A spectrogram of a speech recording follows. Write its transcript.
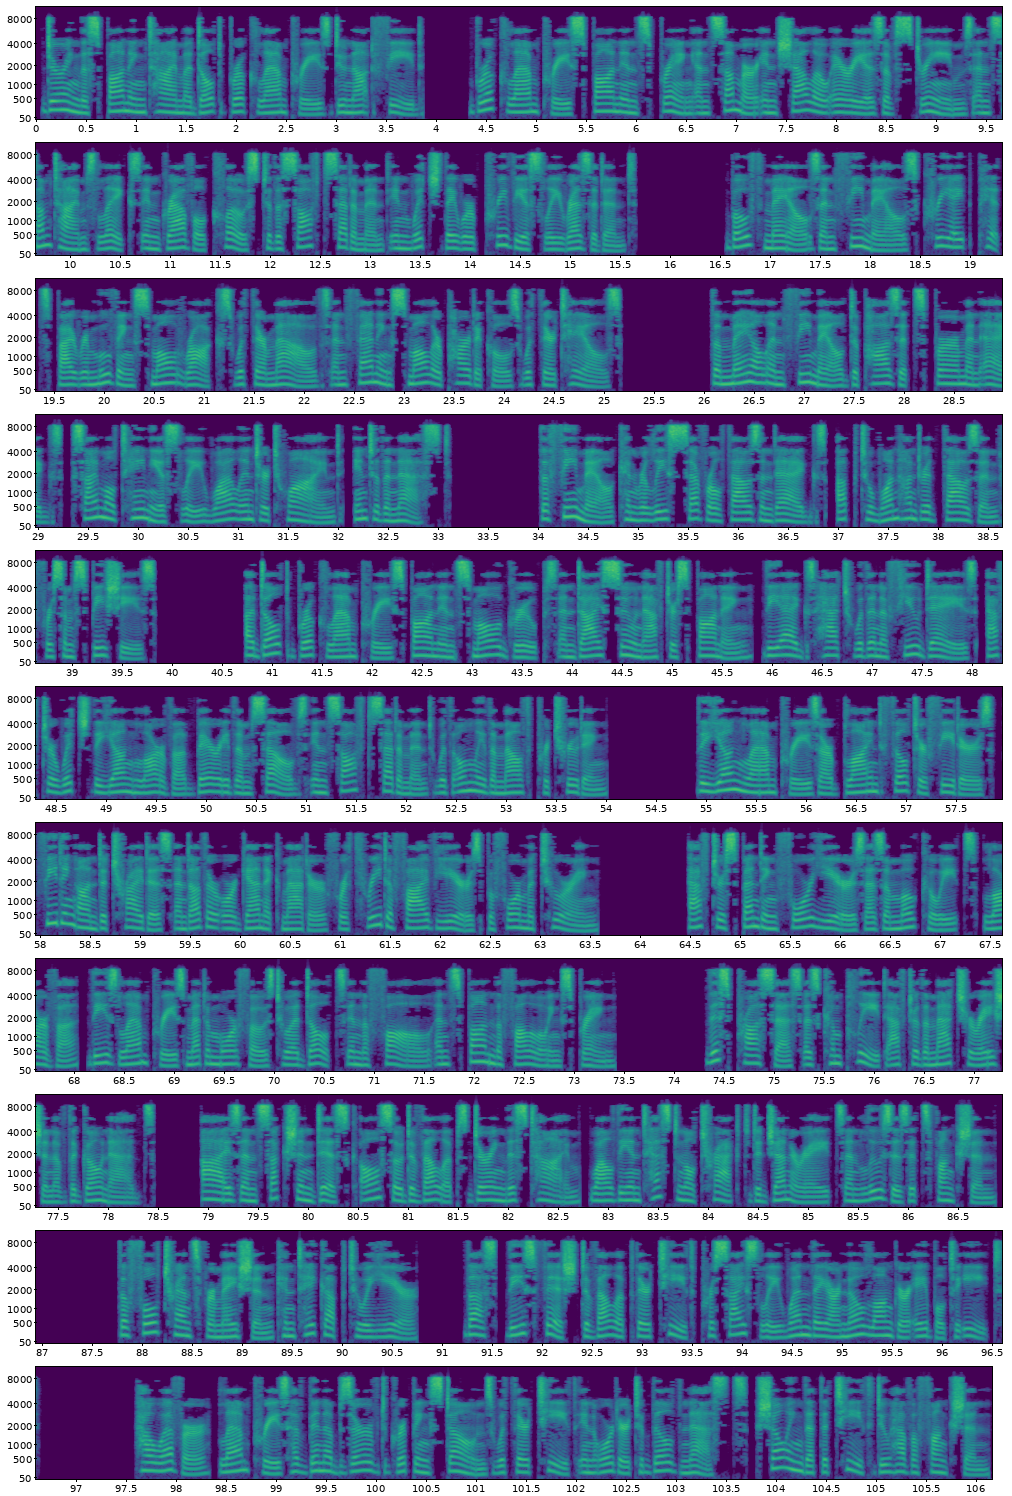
During the spawning time adult brook lampreys do not feed. Brook lampreys spawn in spring and summer in shallow areas of streams and sometimes lakes in gravel close to the soft sediment in which they were previously resident. Both males and females create pits by removing small rocks with their mouths and fanning smaller particles with their tails. The male and female deposit sperm and eggs, simultaneously while intertwined, into the nest. The female can release several thousand eggs, up to 100,000 for some species. Adult brook lamprey spawn in small groups and die soon after spawning. The eggs hatch within a few days, after which the young larvae bury themselves in soft sediment with only the mouth protruding. The young lampreys are blind filter feeders, feeding on detritus and other organic matter for three to five years before maturing. After spending four years as ammocoetes larva, these lampreys metamorphose to adults in the fall and spawn the following spring. This process is complete after the maturation of the gonads. Eyes and suction disc also develops during this time, while the intestinal tract degenerates and loses its function. The full transformation can take up to a year. Thus, these fish develop their teeth precisely when they are no longer able to eat. However, lampreys have been observed gripping stones with their teeth in order to build nests, showing that the teeth do have a function.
